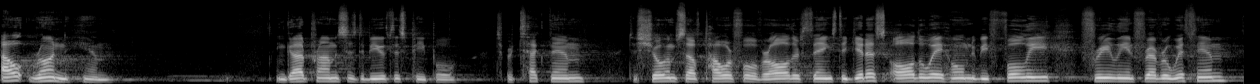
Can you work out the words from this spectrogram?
outrun him. And God promises to be with his people, to protect them to show himself powerful over all other things, to get us all the way home, to be fully, freely, and forever with him.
